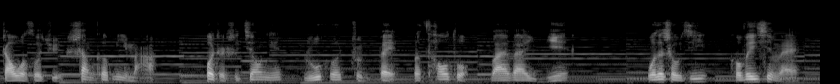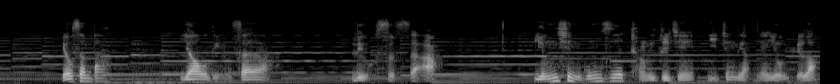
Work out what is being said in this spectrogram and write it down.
找我索取上课密码，或者是教您如何准备和操作 YY 语音。我的手机和微信为幺三八幺零三二六四四二。盈信公司成立至今已经两年有余了，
